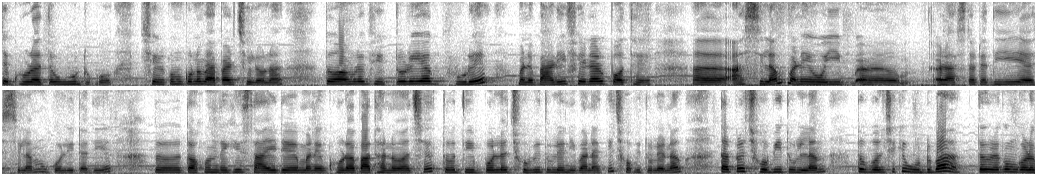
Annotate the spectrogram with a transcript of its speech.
যে ঘোড়াতে উঠবো, সেরকম কোনো ব্যাপার ছিল না। তো আমরা ভিক্টোরিয়া ঘুরে মানে বাড়ি ফেরার পথে আসছিলাম মানে ওই রাস্তাটা দিয়েই আসছিলাম, গলিটা দিয়ে। তো তখন দেখি সাইডে মানে ঘোড়া বাঁধানো আছে। তো দীপ বললে, ছবি তুলে নিবা নাকি? ছবি তুলে নাও। তারপরে ছবি তুললাম। তো বলছে কি, উঠবা? তো এরকম করে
